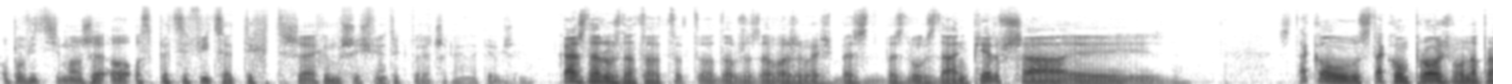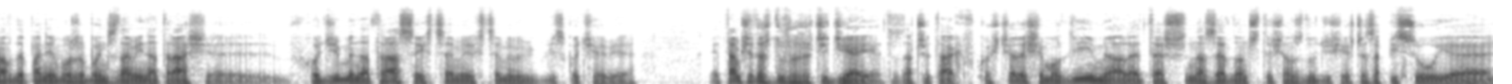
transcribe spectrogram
Opowiedzcie może o, o specyfice tych trzech mszy świętych, które czekają na pielgrzymów. Każda różna, to, to, to dobrze zauważyłeś, bez, bez dwóch zdań. Pierwsza y, z, taką, z taką prośbą naprawdę, Panie Boże, bądź z nami na trasie. Wchodzimy na trasę i chcemy, chcemy być blisko Ciebie. Tam się też dużo rzeczy dzieje, to znaczy tak, w kościele się modlimy, ale też na zewnątrz tysiąc ludzi się jeszcze zapisuje,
